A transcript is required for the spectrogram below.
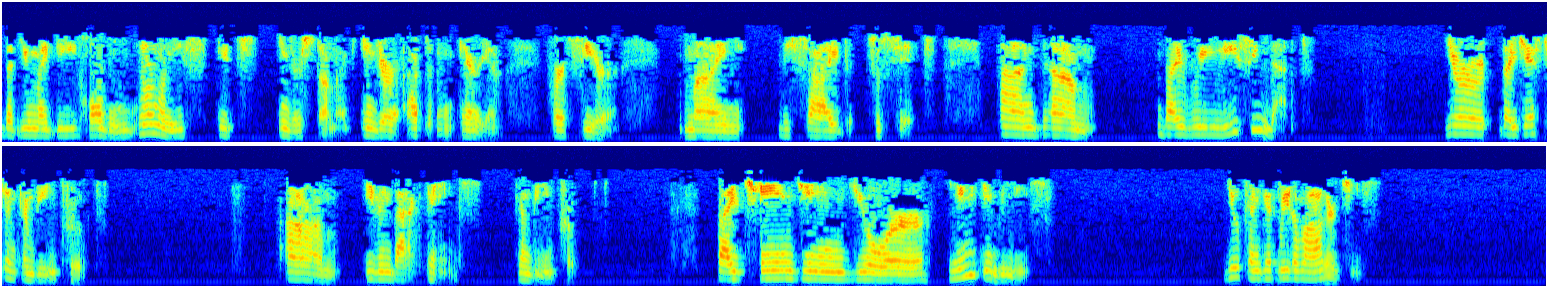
that you might be holding. Normally, it's in your stomach, in your abdomen area, for fear might decide to sit. And um, by releasing that, your digestion can be improved. Um, even back pains can be improved. By changing your limiting beliefs, you can get rid of allergies.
